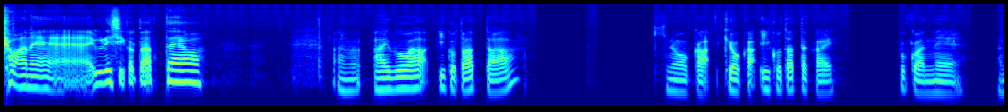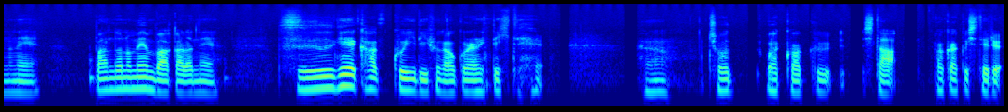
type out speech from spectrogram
今日はね嬉しいことあったよ。あの相棒はいいことあった？昨日か今日かいいことあったかい？僕はねあのねバンドのメンバーからねすげえかっこいいリフが送られてきて うん超ワクワクしたワクワクしてる。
